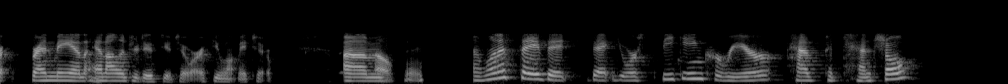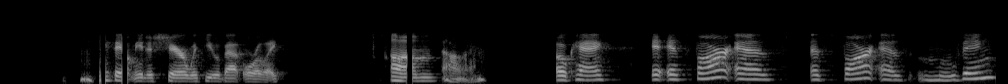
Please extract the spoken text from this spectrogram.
F- friend me, and, and I'll introduce you to her if you want me to. Um, Okay. I want to say that that your speaking career has potential. I think they want me to share with you about Orly. Um, All right. Okay. As far as as far as moving,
